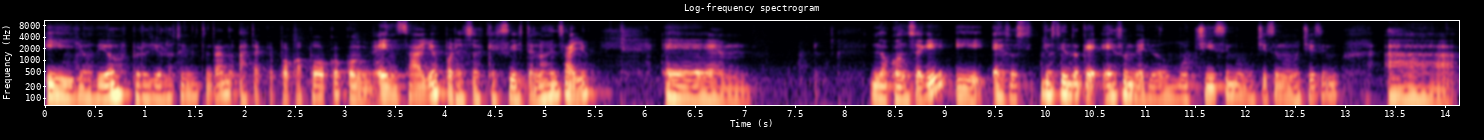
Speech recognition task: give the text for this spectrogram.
Y yo, Dios, pero yo lo estoy intentando hasta que poco a poco, con ensayos, por eso es que existen los ensayos, em, lo conseguí y eso, yo siento que eso me ayudó muchísimo, muchísimo, muchísimo a,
